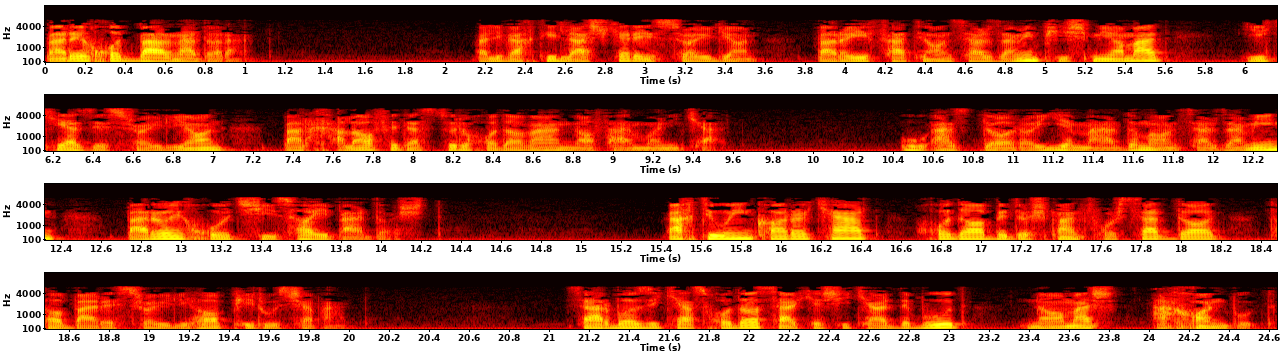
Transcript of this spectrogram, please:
برای خود بر ندارند. ولی وقتی لشکر اسرائیلیان برای فتح آن سرزمین پیش می آمد، یکی از اسرائیلیان برخلاف دستور خداوند نافرمانی کرد. او از دارایی مردم آن سرزمین برای خود چیزهایی برداشت. وقتی او این کار را کرد، خدا به دشمن فرصت داد تا بر اسرائیلی ها پیروز شوند. سربازی که از خدا سرکشی کرده بود، نامش اخان بود.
